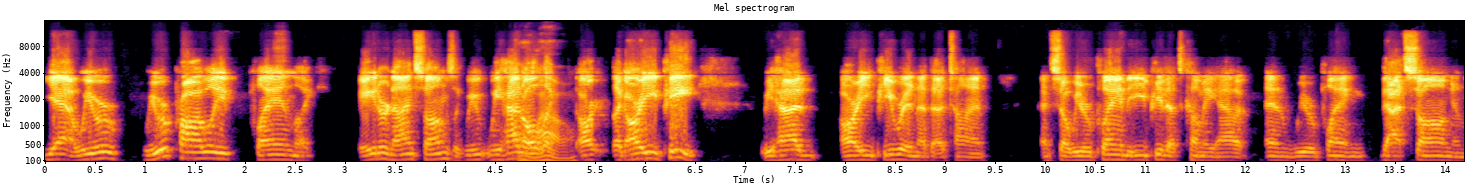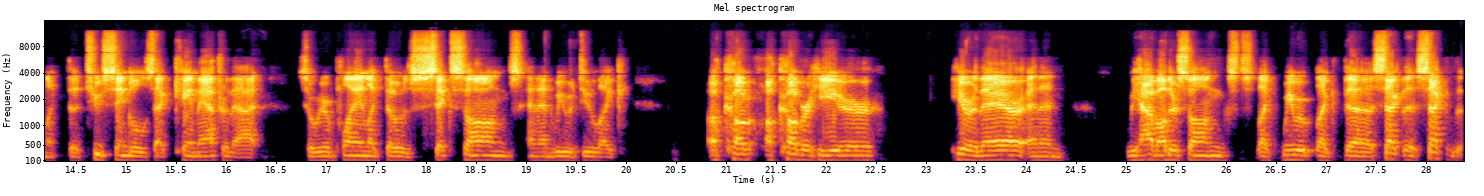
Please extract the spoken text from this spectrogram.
Yeah, we were we were probably playing like eight or nine songs. Like we we had Oh, all wow. like our like our EP. We had our EP written at that time, and so we were playing the EP that's coming out and we were playing that song and like the two singles that came after that. So we were playing like those six songs, and then we would do like a cover a cover here, here or there, and then we have other songs like we were like the sec the second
